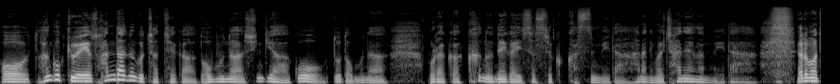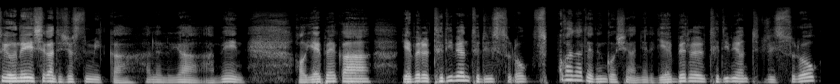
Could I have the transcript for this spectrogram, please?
어, 한국교회에서 한다는 것 자체가 너무나 신기하고 또 너무나 뭐랄까 큰 은혜가 있었을 것 같습니다. 하나님을 찬양합니다. 여러분 어떻게 은혜의 시간 되셨습니까? 할렐루야. 아멘. 어, 예배가, 예배를 드리면 드릴수록 습관화되는 것이 아니라 예배를 드리면 드릴수록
